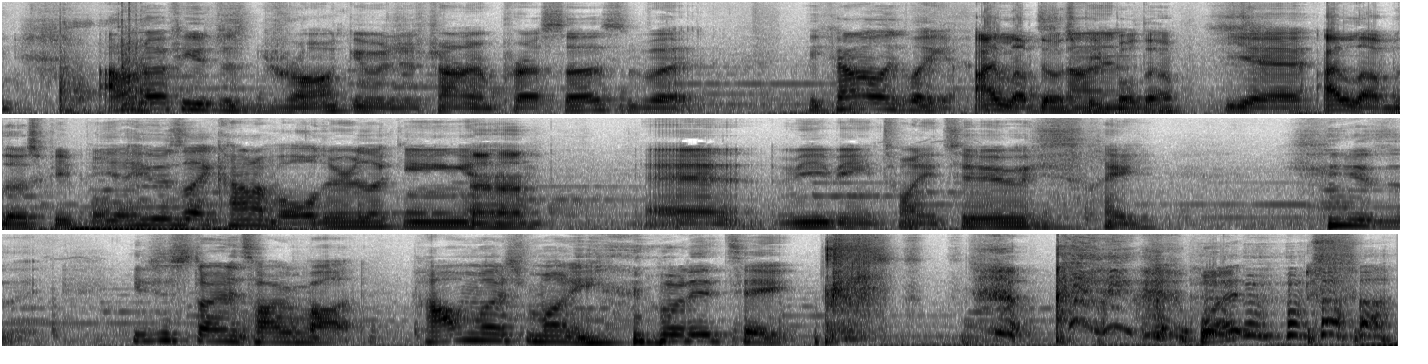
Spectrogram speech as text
I don't know if he was just drunk and was just trying to impress us, but he kind of looked like. I love those Einstein. people though. Yeah, I love those people. yeah, he was like kind of older looking, and, Uh-huh. and me being 22, he's like, he was, he just started talking about how much money would it take. what?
